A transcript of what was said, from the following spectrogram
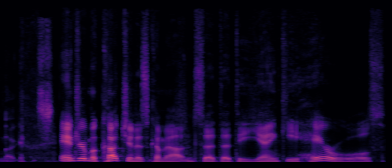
Nuggets. Andrew McCutchen has come out and said that the Yankee hair rules,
